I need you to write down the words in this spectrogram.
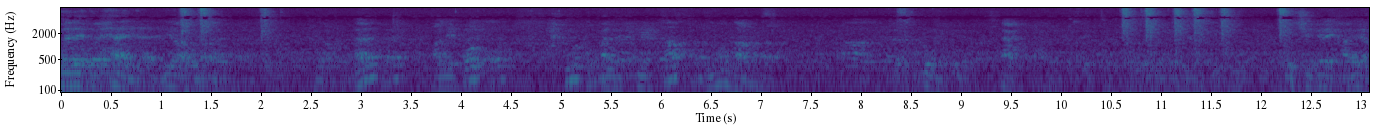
فريق الحالي اللي راهو ها على ليبوك حكمك وقال لك نقاط المدرسة هادشي قريح عليها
